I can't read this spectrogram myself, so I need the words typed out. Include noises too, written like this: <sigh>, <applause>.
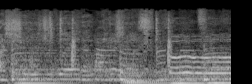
I showed you that I care. Oh,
